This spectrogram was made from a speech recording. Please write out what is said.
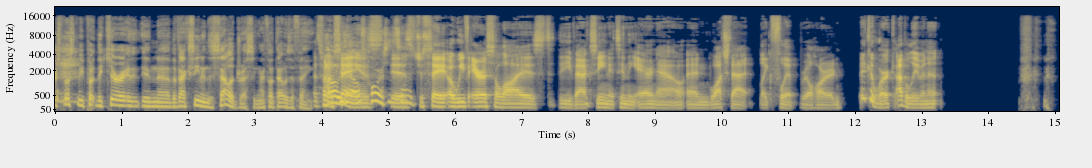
They're supposed to be putting the cure in, in uh, the vaccine in the salad dressing. I thought that was a thing. That's what Oh, I'm yeah, saying. of is, course, it's is just say, oh, we've aerosolized the vaccine. It's in the air now, and watch that like flip real hard. It could work. I believe in it.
